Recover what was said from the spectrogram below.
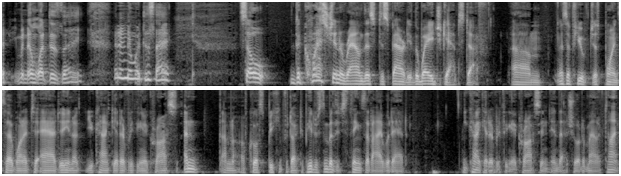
I don't even know what to say. I don't know what to say. So, the question around this disparity, the wage gap stuff, um, there's a few just points I wanted to add. You know, you can't get everything across. And I'm not, of course, speaking for Dr. Peterson, but it's things that I would add. You can't get everything across in, in that short amount of time.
